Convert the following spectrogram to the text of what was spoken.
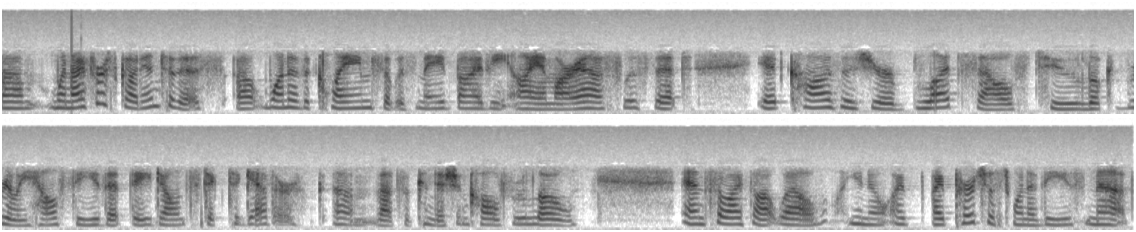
um, when I first got into this, uh, one of the claims that was made by the IMRS was that it causes your blood cells to look really healthy, that they don't stick together. Um, that's a condition called rouleau. And so I thought, well, you know, I, I purchased one of these mats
